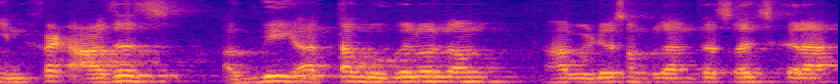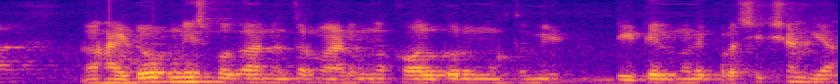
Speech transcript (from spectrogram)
इनफॅक्ट आजच अगदी आता गुगलवर जाऊन हा व्हिडिओ संपल्यानंतर सर्च करा. हायड्रोपनिक्स बघा नंतर मॅडमना कॉल करून मग तुम्ही डिटेलमध्ये प्रशिक्षण घ्या.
